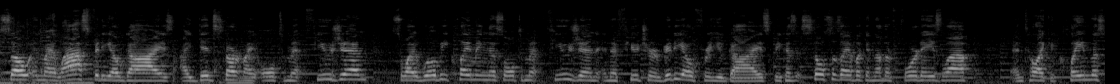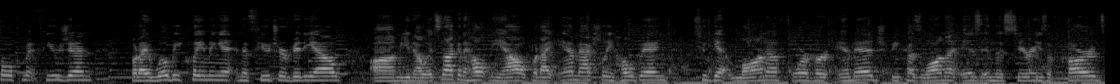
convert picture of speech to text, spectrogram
So in my last video, guys, I did start my Ultimate Fusion, so I will be claiming this Ultimate Fusion in a future video for you guys, because it still says I have like another 4 days left until I can claim this Ultimate Fusion, but I will be claiming it in a future video. Um, you know, it's not going to help me out, but I am actually hoping to get Lana for her image, because Lana is in the series of cards.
